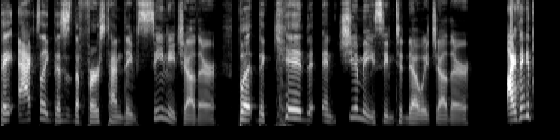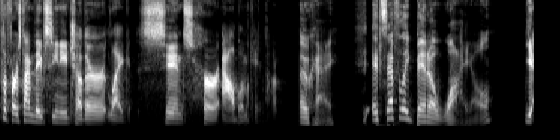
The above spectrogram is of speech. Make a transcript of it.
they act like this is the first time they've seen each other, but the kid and Jimmy seem to know each other. I think it's the first time they've seen each other like since her album came out. Okay. It's definitely been a while. Yeah.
